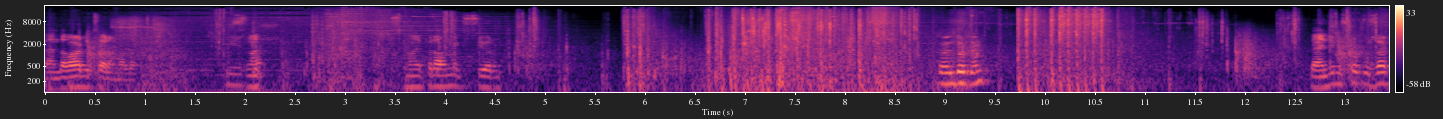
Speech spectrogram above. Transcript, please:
Bende var bir taramalı. Sni Sniper almak istiyorum. Öldürdüm. Bence biz çok uzak,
